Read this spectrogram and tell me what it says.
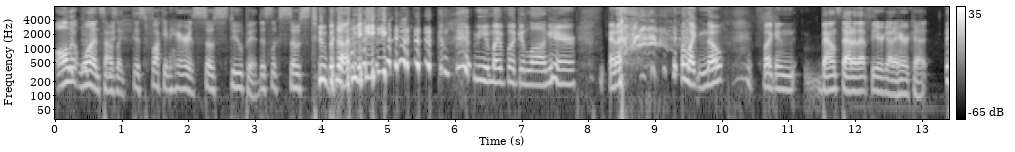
all at once, I was like, this fucking hair is so stupid. This looks so stupid on me. me and my fucking long hair. And I, I'm like, nope. Fucking bounced out of that theater, got a haircut.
